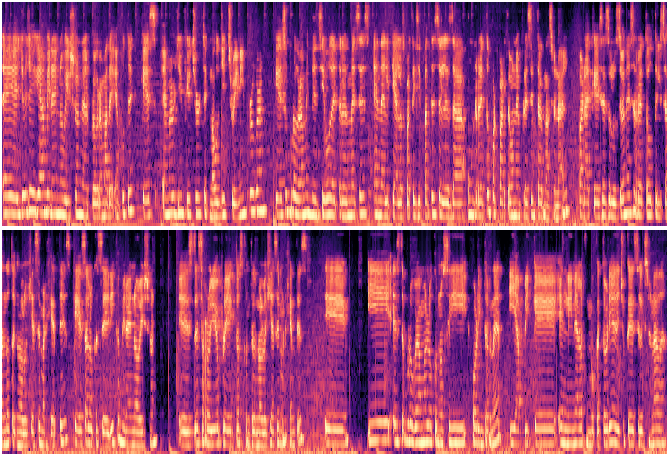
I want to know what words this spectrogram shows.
Eh, yo llegué a Mira Innovation en el programa de Enfotech, que es Emerging Future Technology Training Program, que es un programa intensivo de tres meses en el que a los participantes se les da un reto por parte de una empresa internacional para que se solucione ese reto utilizando tecnologías emergentes, que es a lo que se dedica Mira Innovation, es desarrollo de proyectos con tecnologías emergentes. Eh, y este programa lo conocí por internet y apliqué en línea la convocatoria, de hecho quedé seleccionada.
